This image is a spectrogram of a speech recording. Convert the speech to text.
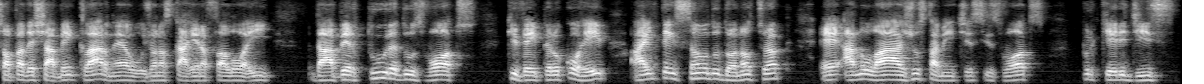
só para deixar bem claro, né? O Jonas Carreira falou aí da abertura dos votos que veio pelo correio. A intenção do Donald Trump é anular justamente esses votos, porque ele diz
